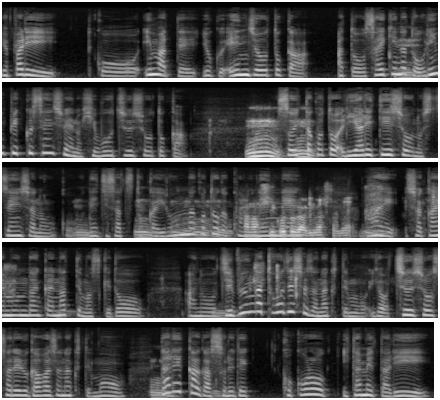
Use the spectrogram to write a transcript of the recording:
やっぱりこう今ってよく炎上とかあと最近だとうんオリンピック選手への誹謗中傷とか、うんそういったことはリアリティショーの出演者のこう、ねうん。自殺とかうん。いろんなことがこの年々、りましたね。うん。はい、社会問題化になってますけどあの、うん。自分が当事者じゃなくても要は中傷される側じゃなくても、うん。誰かがそれで心を痛めたり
